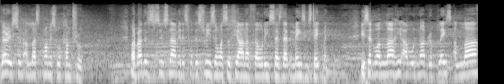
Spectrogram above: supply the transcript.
very soon Allah's promise will come true. My brothers in Islam, it is for this reason why Sufyan al-Thawri says that amazing statement. He said, Wallahi, I would not replace Allah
